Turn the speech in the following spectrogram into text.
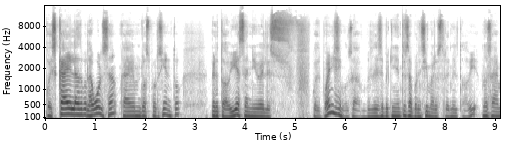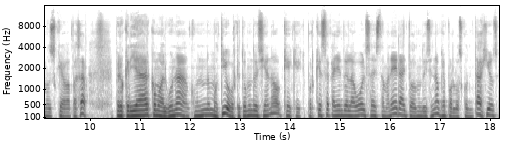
pues cae la, la bolsa, cae un 2%, pero todavía está en niveles pues buenísimos. O sea, el SP500 está por encima de los 3.000 todavía. No sabemos qué va a pasar. Pero quería dar como alguna como un motivo, porque todo el mundo decía, no, que, que ¿por qué está cayendo la bolsa de esta manera? Y todo el mundo dice, no, que por los contagios.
